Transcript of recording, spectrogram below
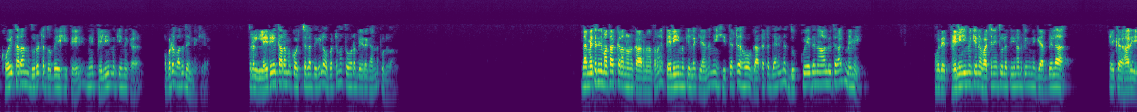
කොයිතරම් දුරට ඔබේ හිතේ මේ පෙළීම කියන එක ඔබට වද දෙන්න කියලා. ඒතර ලෙඩේ තරම කොච්චරද කියලා ඔබටම තෝර බේර ගන්න පුළුවන්. දැන් මෙතනදී මතක් කරන්න ඕන කාරණා තමයි පෙළීම කියලා කියන්නේ මේ හිතට හෝ ගතට දැනෙන දුක් වේදනාවල් විතරක් නෙමෙයි. මොකද පෙළීම කියන වචනේ තුල තියෙනවනේ පිටින් ගැබ් වෙලා ඒක හරි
